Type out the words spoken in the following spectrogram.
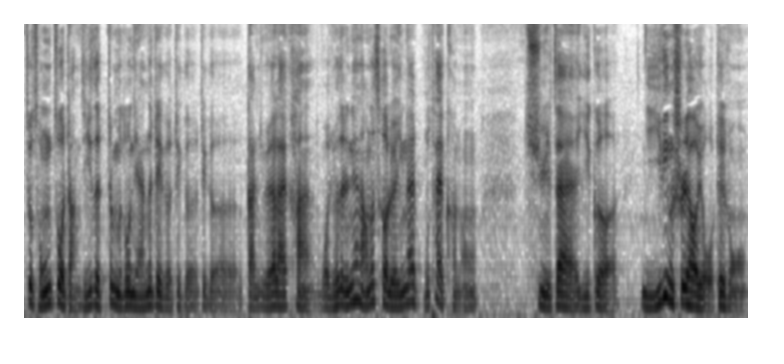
就从做掌机的这么多年的这个这个这个感觉来看，我觉得任天堂的策略应该不太可能去在一个你一定是要有这种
